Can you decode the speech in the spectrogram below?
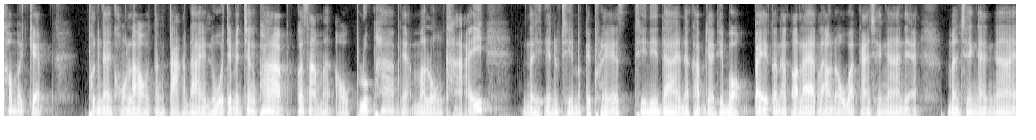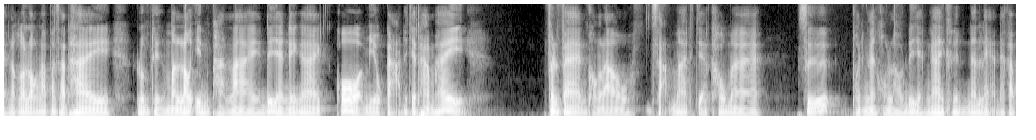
เข้ามาเก็บผลงานของเราต่างๆ ได้ หรือว่าจะเป็นช่างภาพก็สามารถเอารูปภาพเนี่ยมาลงขายใน NFT Marketplace ที่นี่ได้นะครับ อย่างที่บอกไปตั้งแต่ตอนแรกแล้วเนาะว่าการใช้งานเนี่ย มันใช้งานง่าย แล้วก็รองรับภาษาไทย รวมถึงมันล็อกอินผ่านไลน์ได้อย่างง่าย ๆ ก็มีโอกาสที่จะทำให้แฟนๆของเราสามารถที่จะเข้ามาซื้อ ผลงานของเราได้อย่างง่ายขึ้นนั่นแหละนะครับ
